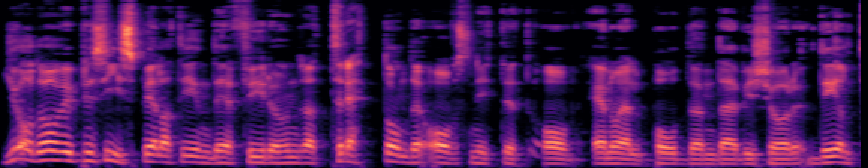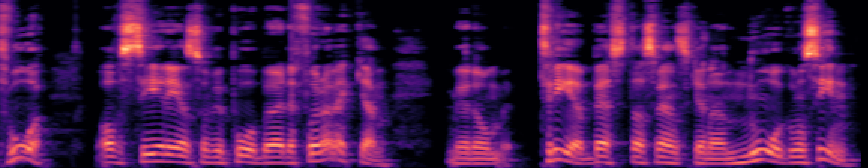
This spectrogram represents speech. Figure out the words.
Ja, då har vi precis spelat in det 413 avsnittet av NHL-podden där vi kör del 2 av serien som vi påbörjade förra veckan med de tre bästa svenskarna någonsin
